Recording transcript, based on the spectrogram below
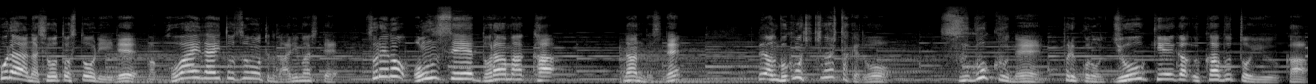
ホラーなショートストーリーで「まあ、怖いライトゾーン」っていうのがありましてそれの音声ドラマ化なんですね。であの僕も聞きましたけどすごくねやっぱりこの情景が浮かぶというか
